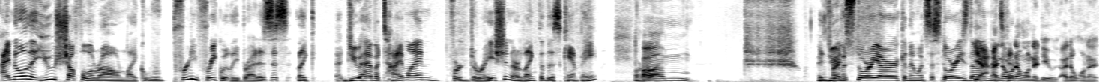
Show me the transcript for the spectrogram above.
I know that you shuffle around like r- pretty frequently, Brett. Is this like do you have a timeline for duration or length of this campaign? Or what? Um, do you have I- a story arc and then once the story's done? yeah, I know what I want to do. I don't want to.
